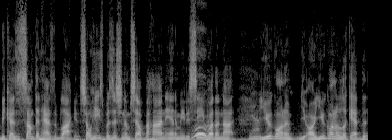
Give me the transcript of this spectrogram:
because something has to block it. So he's positioned himself behind the enemy to see whether or not Yeah. you're gonna you, are you going to look at the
